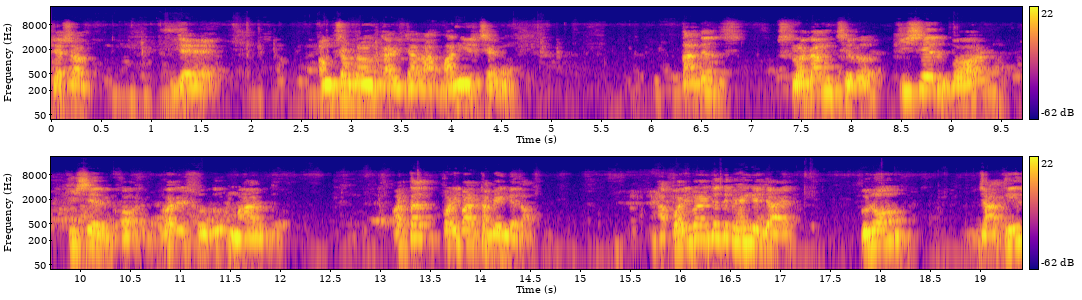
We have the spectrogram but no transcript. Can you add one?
যেসব যে অংশগ্রহণকারী যারা বানিয়েছেন, তাদের স্লোগান ছিল, কিসের বর কিসের ঘর? ঘরে শুধু মার ঘর। অর্থাৎ পরিবারটা ভেঙে দাও। আর পরিবার যদি ভেঙে যায়, কোনো জাতির,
